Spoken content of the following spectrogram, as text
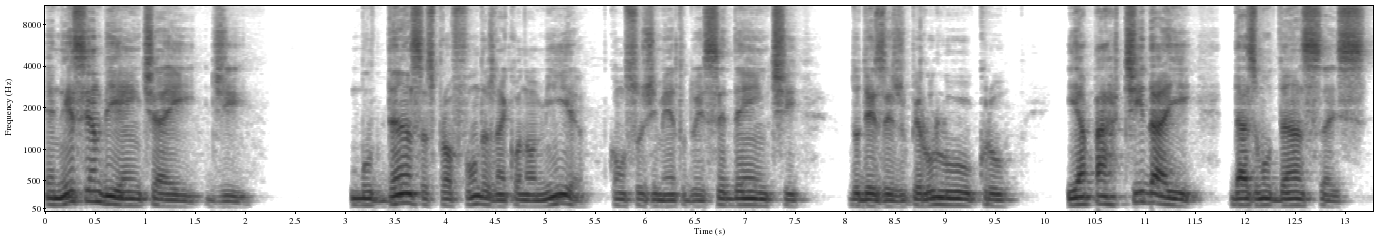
é nesse ambiente aí de mudanças profundas na economia, com o surgimento do excedente, do desejo pelo lucro, e a partir daí das mudanças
